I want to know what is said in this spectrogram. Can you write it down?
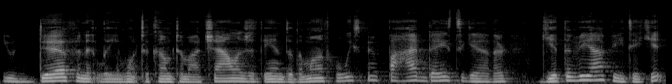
You definitely want to come to my challenge at the end of the month where we spend five days together. Get the VIP ticket.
